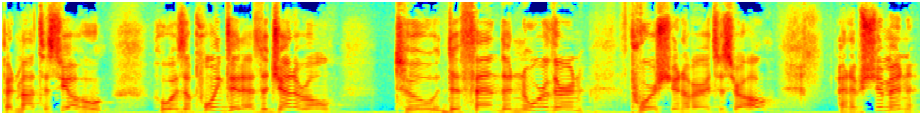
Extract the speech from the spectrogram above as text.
ben Matisyahu who was appointed as the general to defend the northern portion of Eretz Israel, and Ibn Shimon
